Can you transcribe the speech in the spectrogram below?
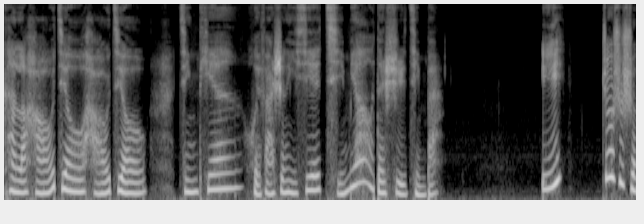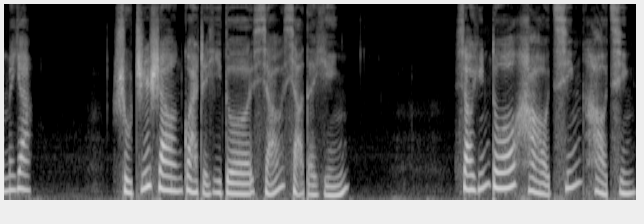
看了好久好久。今天会发生一些奇妙的事情吧？咦，这是什么呀？树枝上挂着一朵小小的云。小云朵好轻好轻，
